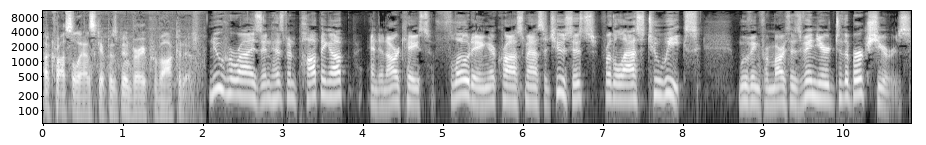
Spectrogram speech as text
across the landscape has been very provocative. New Horizon has been popping up, and in our case, floating across Massachusetts for the last two weeks, moving from Martha's Vineyard to the Berkshires.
